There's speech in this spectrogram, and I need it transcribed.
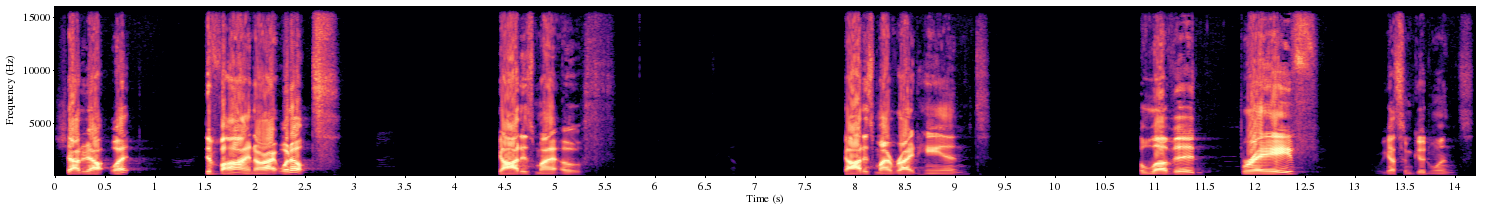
Shout it out. What? Divine. All right. What else? God is my oath. Anything else? God is my right hand. Beloved. Brave. We got some good ones.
